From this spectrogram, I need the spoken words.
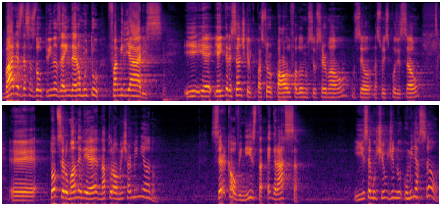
várias dessas doutrinas ainda eram muito familiares. E, e, é, e é, interessante que o pastor Paulo falou no seu sermão, no seu, na sua exposição. É, todo ser humano ele é naturalmente arminiano. Ser calvinista é graça. E isso é motivo de humilhação.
